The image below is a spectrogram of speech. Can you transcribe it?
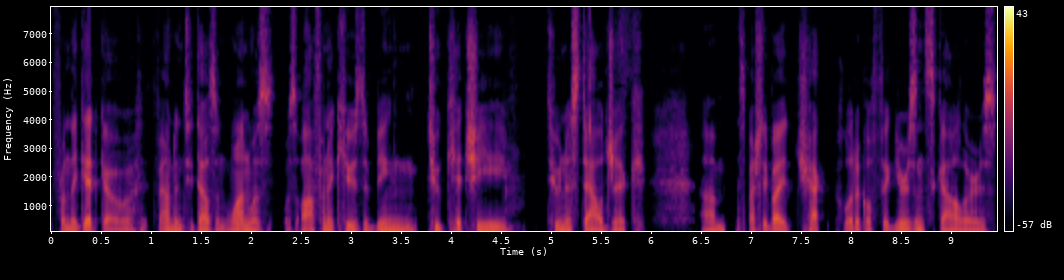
from the get-go, found in 2001, was was often accused of being too kitschy, too nostalgic, um, especially by Czech political figures and scholars.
